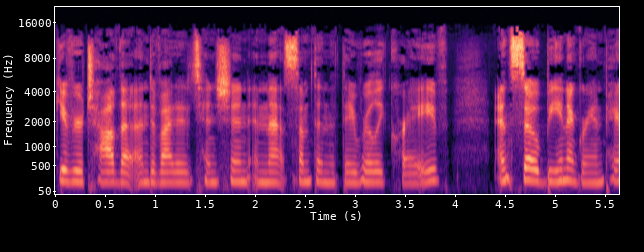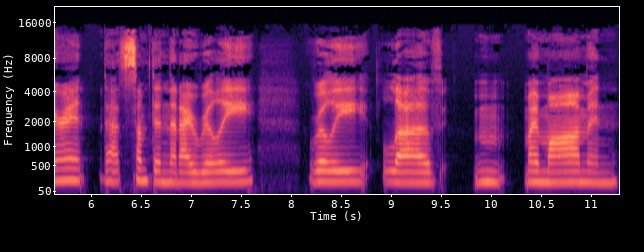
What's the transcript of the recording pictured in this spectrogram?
give your child that undivided attention. And that's something that they really crave. And so being a grandparent, that's something that I really, really love. M- my mom and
